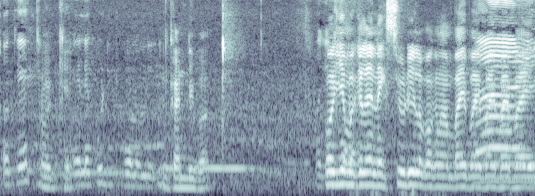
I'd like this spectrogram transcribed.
ஓகே ஓகே என்னை கூட்டிகிட்டு போகணும் நீ. கண்டிப்பாக ஓகே மக்களே நெக்ஸ்ட் வீடியோவில் பார்க்கலாம். Bye bye bye bye bye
